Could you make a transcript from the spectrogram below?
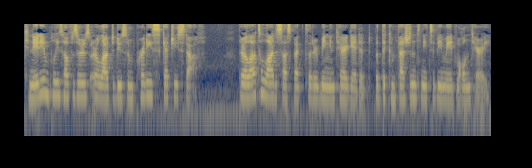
Canadian police officers are allowed to do some pretty sketchy stuff. They're allowed to lie to suspects that are being interrogated, but the confessions need to be made voluntary.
